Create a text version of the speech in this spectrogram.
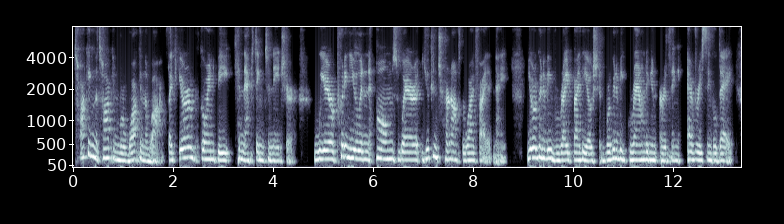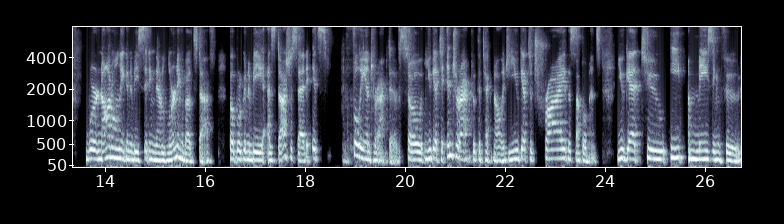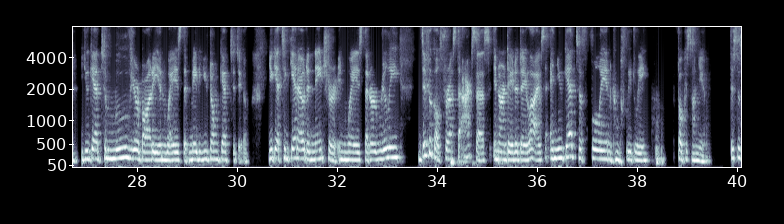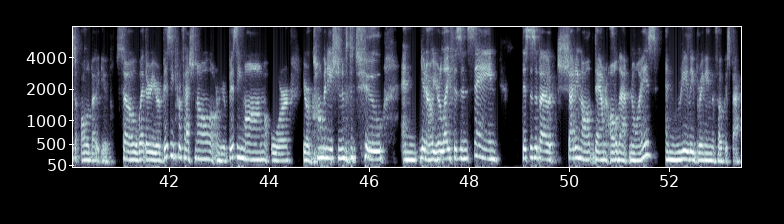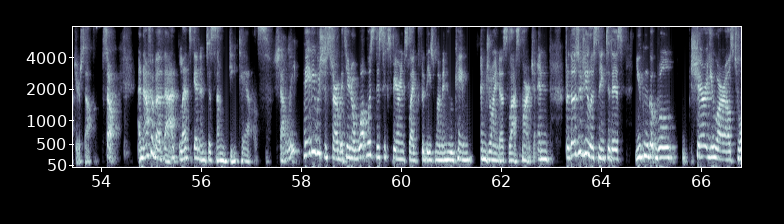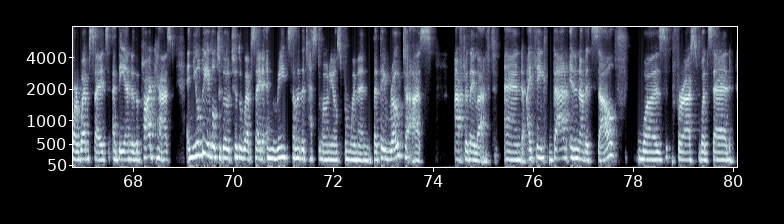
talking the talk and we're walking the walk. Like you're going to be connecting to nature. We're putting you in homes where you can turn off the Wi Fi at night. You're going to be right by the ocean. We're going to be grounding and earthing every single day. We're not only going to be sitting there learning about stuff, but we're going to be, as Dasha said, it's fully interactive. So you get to interact with the technology, you get to try the supplements, you get to eat amazing food, you get to move your body in ways that maybe you don't get to do. You get to get out in nature in ways that are really difficult for us to access in our day to day lives. And you get to fully and completely focus on you this is all about you. So whether you're a busy professional or you're a busy mom or you're a combination of the two and you know your life is insane, this is about shutting all down all that noise and really bringing the focus back to yourself. So, enough about that. Let's get into some details, shall we? Maybe we should start with, you know, what was this experience like for these women who came and joined us last March? And for those of you listening to this, you can go, we'll share URLs to our websites at the end of the podcast, and you'll be able to go to the website and read some of the testimonials from women that they wrote to us after they left. And I think that in and of itself was for us what said,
